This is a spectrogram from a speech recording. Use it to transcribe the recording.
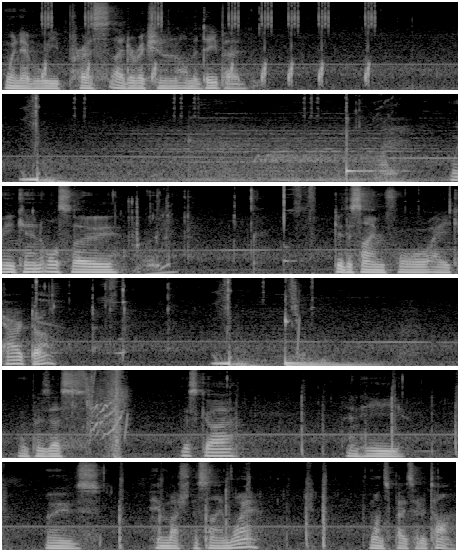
whenever we press a direction on the D-pad. We can also do the same for a character. We'll possess this guy and he moves in much the same way, one space at a time.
